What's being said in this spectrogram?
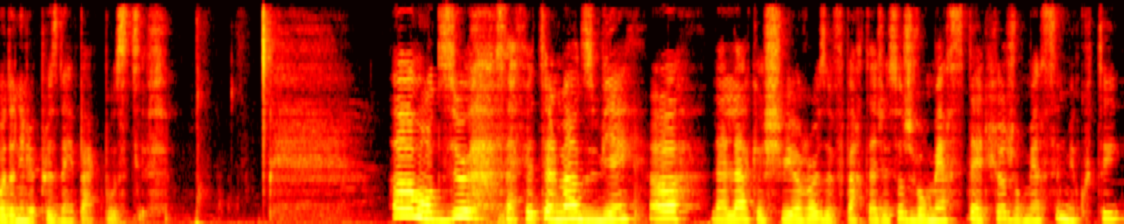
va donner le plus d'impact positif. Oh mon Dieu, ça fait tellement du bien. Oh là là, que je suis heureuse de vous partager ça. Je vous remercie d'être là, je vous remercie de m'écouter.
